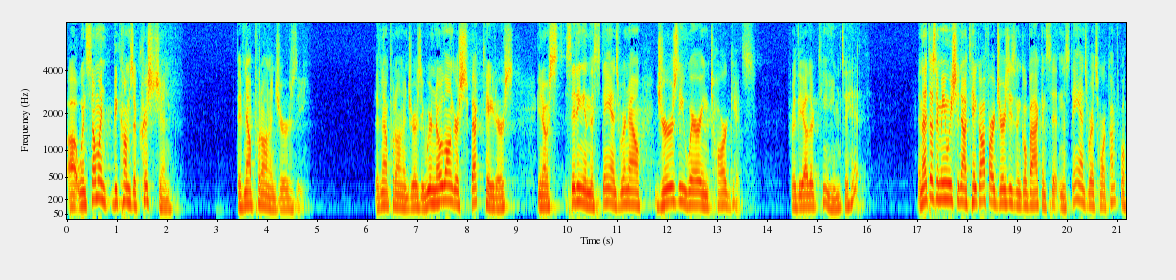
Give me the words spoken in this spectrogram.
Uh, when someone becomes a Christian, they've now put on a jersey. They've now put on a jersey. We're no longer spectators, you know, s- sitting in the stands. We're now jersey wearing targets for the other team to hit. And that doesn't mean we should now take off our jerseys and go back and sit in the stands where it's more comfortable.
